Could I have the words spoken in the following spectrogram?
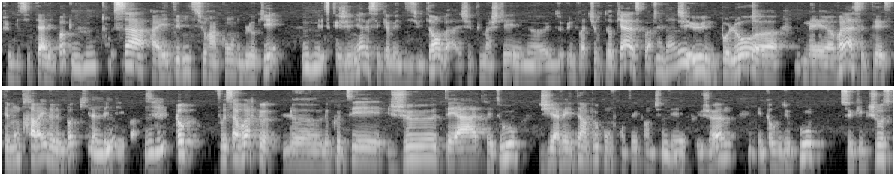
publicité à l'époque. Mhm. Tout ça a été mis sur un compte bloqué. Et ce qui est génial, c'est qu'à mes 18 ans, bah, j'ai pu m'acheter une, une, voiture d'occasion. Quoi. Ah bah j'ai eu une Polo, euh, mais euh, voilà, c'était, mon travail de l'époque qui l'a payé. Quoi. Donc, il faut savoir que le, le, côté jeu, théâtre et tout, j'y avais été un peu confronté quand j'étais plus jeune. Et donc, du coup, c'est quelque chose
